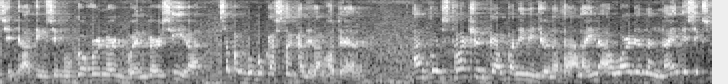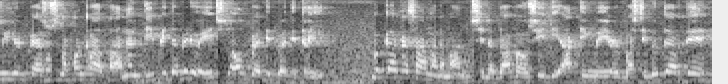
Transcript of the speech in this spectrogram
si dating Cebu Governor Gwen Garcia sa pagbubukas ng kanilang hotel. Ang construction company ni Jonathan ay na-awardan ng 96 million pesos na kontrata ng DPWH noong 2023. Magkakasama naman sina Davao City Acting Mayor Basti Duterte,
